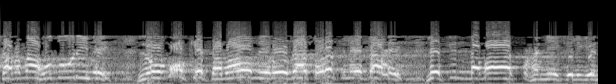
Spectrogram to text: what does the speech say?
شرما حضوری میں لوگوں کے دباؤ میں روزہ تو رکھ لیتا ہے، لیکن نماز پڑھنے کے لیے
